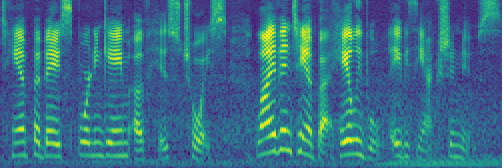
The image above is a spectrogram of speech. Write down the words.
Tampa Bay sporting game of his choice. Live in Tampa, Haley Bull, ABC Action News.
